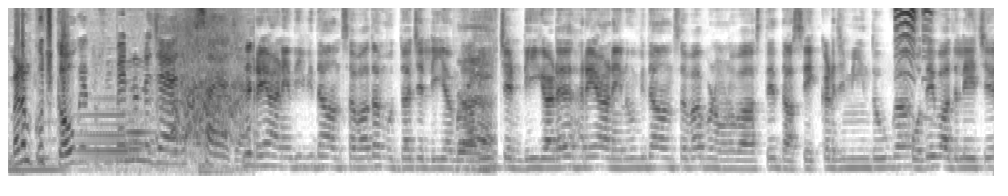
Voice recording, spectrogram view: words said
ਮੈਡਮ ਕੁਝ ਕਹੋਗੇ ਤੁਸੀਂ? ਮੈਨੂੰ ਨਜਾਇਜ਼ ਫਸਾਇਆ ਜਾ ਹਰਿਆਣੇ ਦੀ ਵਿਧਾਨ ਸਭਾ ਦਾ ਮੁੱਦਾ ਚੱਲੀ ਜਾਂਦਾ ਵੀ ਚੰਡੀਗੜ੍ਹ ਹਰਿਆਣੇ ਨੂੰ ਵਿਧਾਨ ਸਭਾ ਬਣਾਉਣ ਵਾਸਤੇ 10 ਏਕੜ ਜ਼ਮੀਨ ਦੇਊਗਾ। ਉਹਦੇ ਬਦਲੇ 'ਚ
